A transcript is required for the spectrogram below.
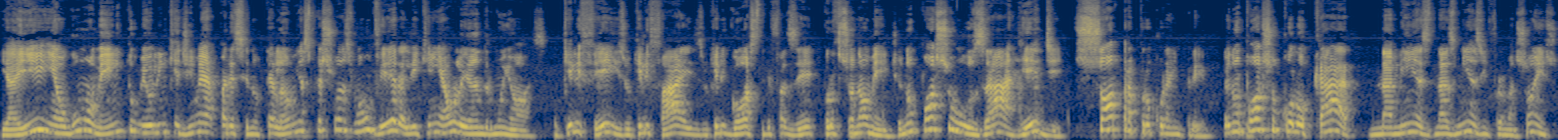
e aí, em algum momento, o meu LinkedIn vai aparecer no telão e as pessoas vão ver ali quem é o Leandro Munhoz, o que ele fez, o que ele faz, o que ele gosta de fazer profissionalmente. Eu não posso usar a rede só para procurar emprego. Eu não posso colocar na minhas, nas minhas informações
